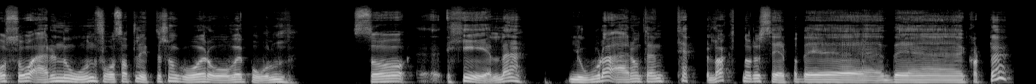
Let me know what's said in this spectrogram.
Og så er det noen få satellitter som går over Polen. Så eh, hele jorda er omtrent teppelagt når du ser på det, det kartet,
